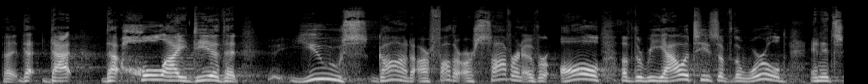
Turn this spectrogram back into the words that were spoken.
That, that, that, that whole idea that you, God, our Father, are sovereign over all of the realities of the world, and it's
